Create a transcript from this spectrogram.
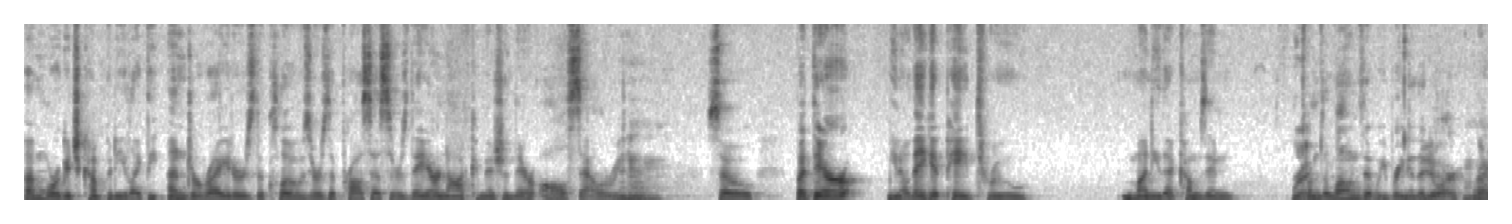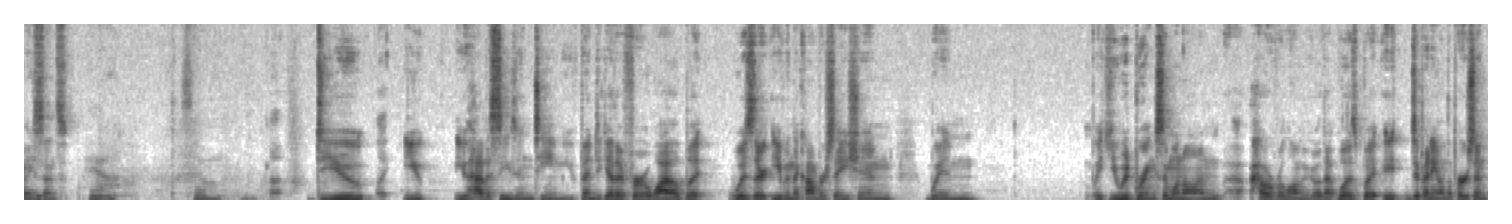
a mortgage company, like the underwriters, the closers, the processors, they are not commissioned. They're all salaried. Mm-hmm. So, but they're you know they get paid through money that comes in Right. from the loans that we bring in the Yeah, door, That right? makes sense. Yeah. So Do you you you have a seasoned team? You've been together for a while, but was there even the conversation when like you would bring someone on, uh, however long ago that was, but it, depending on the person,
